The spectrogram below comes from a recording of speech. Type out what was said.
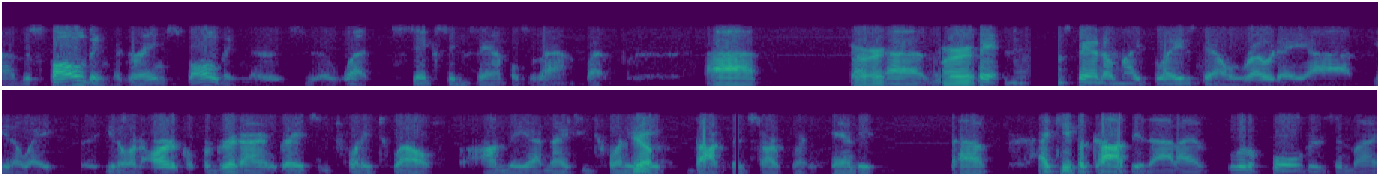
Uh, the Spalding, the Grange Spalding, there's uh, what six examples of that. But uh, uh, all right. Span- Spano Mike Blaisdell wrote a uh, you know a you know an article for Gridiron Greats in 2012 on the uh, 1928 Yep. Dockman Star Player Candy. Uh, I keep a copy of that. I have little folders in my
